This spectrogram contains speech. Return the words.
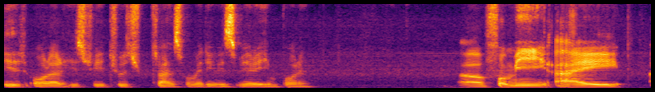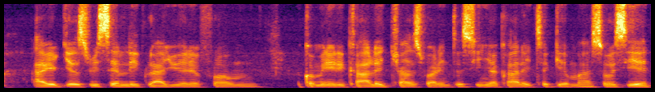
this oral history through transformative is very important. Uh, for me, I I just recently graduated from community college, transferred into senior college to get my associate,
